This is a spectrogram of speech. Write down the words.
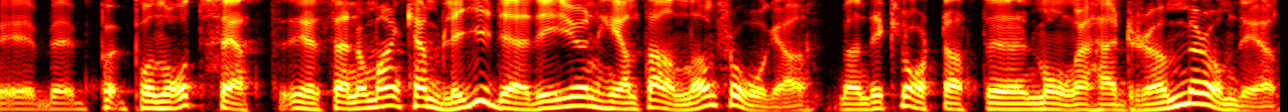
eh, eh, på något sätt. Eh, sen om man kan bli det, det är ju en helt annan fråga. Men det är klart att många här drömmer om det.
